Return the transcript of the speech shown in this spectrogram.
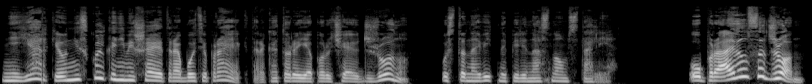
Неяркий он нисколько не мешает работе проектора, который я поручаю Джону установить на переносном столе. «Управился, Джон?»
